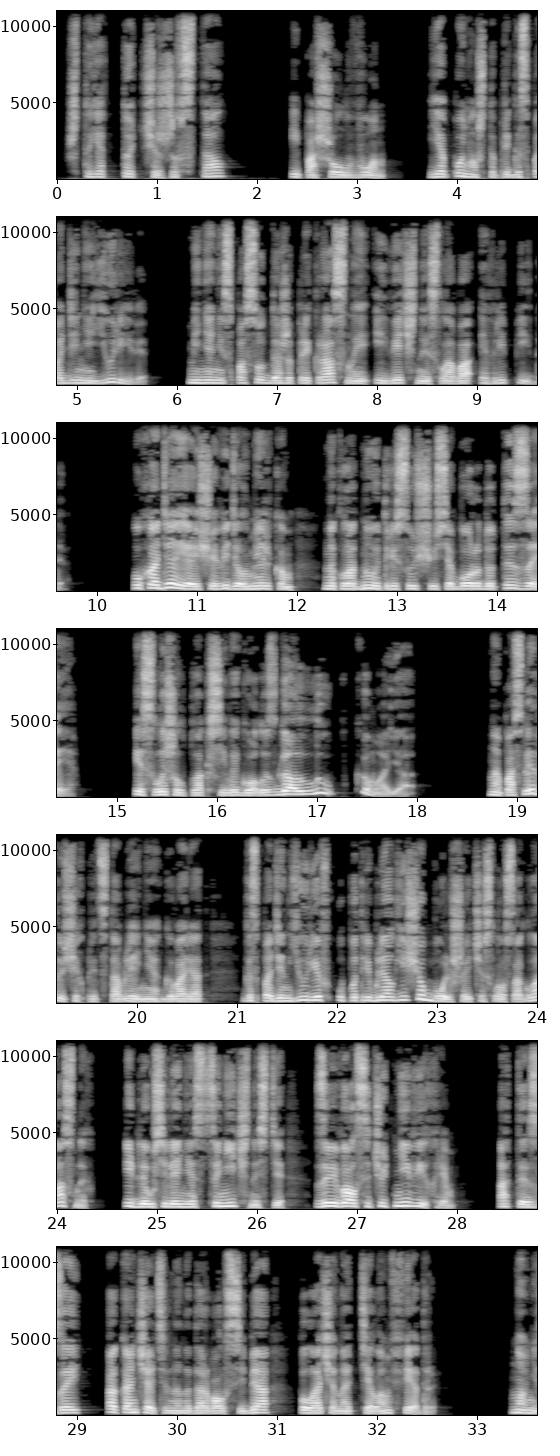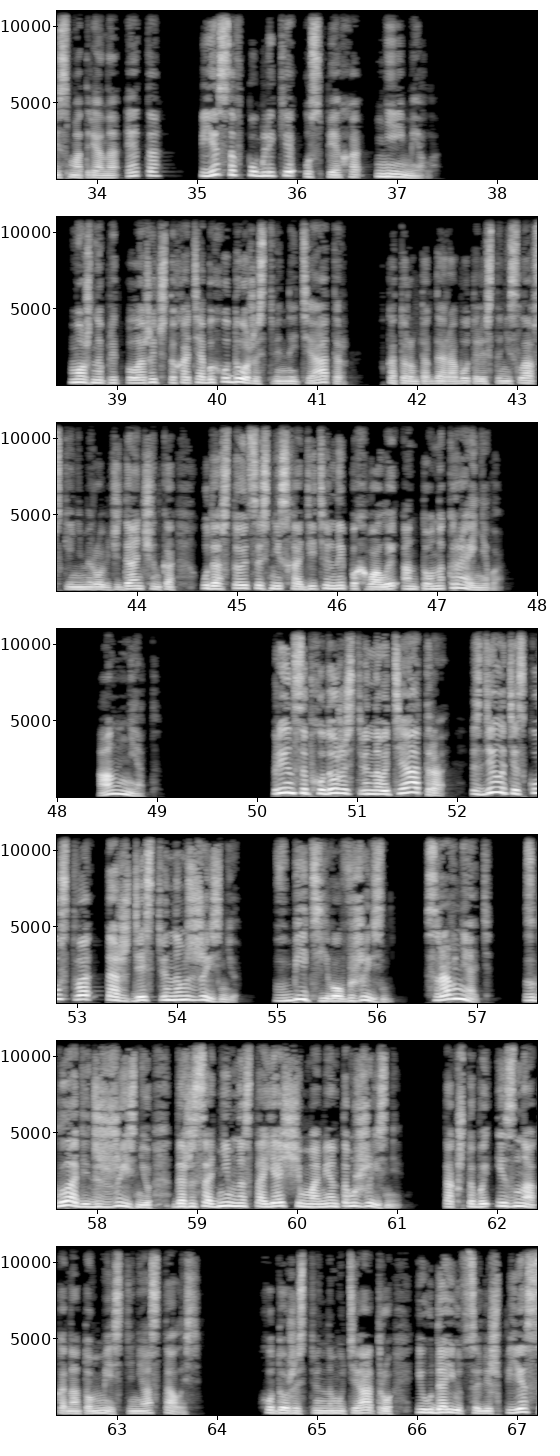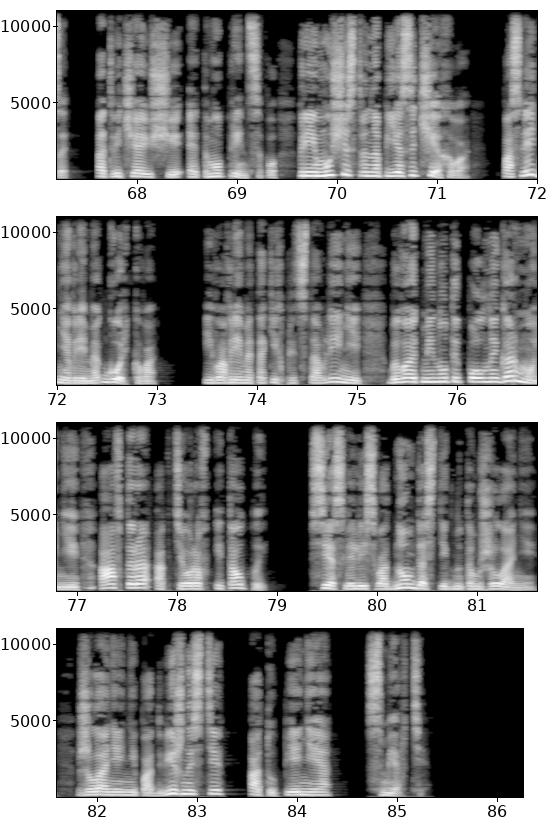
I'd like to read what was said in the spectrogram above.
Что я тотчас же встал и пошел вон. Я понял, что при господине Юрьеве меня не спасут даже прекрасные и вечные слова Эврипида. Уходя, я еще видел мельком накладную трясущуюся бороду Тезея и слышал плаксивый голос «Голубка моя!». На последующих представлениях, говорят, господин Юрьев употреблял еще большее число согласных и для усиления сценичности завивался чуть не вихрем, а Тезей окончательно надорвал себя, плача над телом Федры. Но, несмотря на это, пьеса в публике успеха не имела. Можно предположить, что хотя бы художественный театр в котором тогда работали Станиславский и Немирович Данченко, удостоится снисходительной похвалы Антона Крайнего. Ан нет. Принцип художественного театра — сделать искусство тождественным с жизнью, вбить его в жизнь, сравнять, сгладить с жизнью, даже с одним настоящим моментом жизни, так, чтобы и знака на том месте не осталось. Художественному театру и удаются лишь пьесы, отвечающие этому принципу, преимущественно пьесы Чехова, последнее время Горького. И во время таких представлений бывают минуты полной гармонии автора, актеров и толпы. Все слились в одном достигнутом желании — желание неподвижности, отупения, смерти.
